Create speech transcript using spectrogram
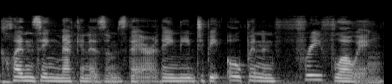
cleansing mechanisms there. They need to be open and free flowing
